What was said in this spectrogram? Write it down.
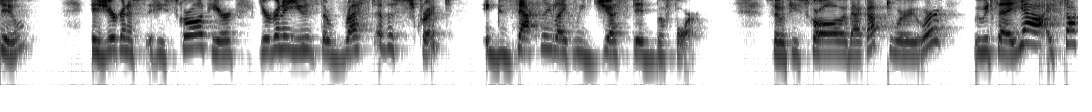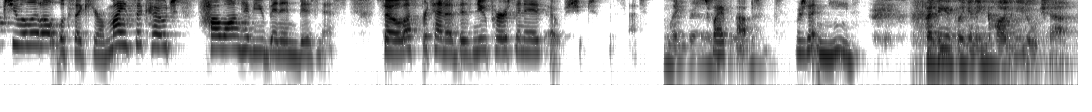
to do is you're to, if you scroll up here, you're to use the rest of the script exactly like we just did before. So if you scroll all the way back up to where we were, we would say, yeah, I stalked you a little. Looks like you're a mindset coach. How long have you been in business? So let's pretend that this new person is, oh shoot, what is that? Like Swipe up. What does that mean? I think it's like an incognito chat.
